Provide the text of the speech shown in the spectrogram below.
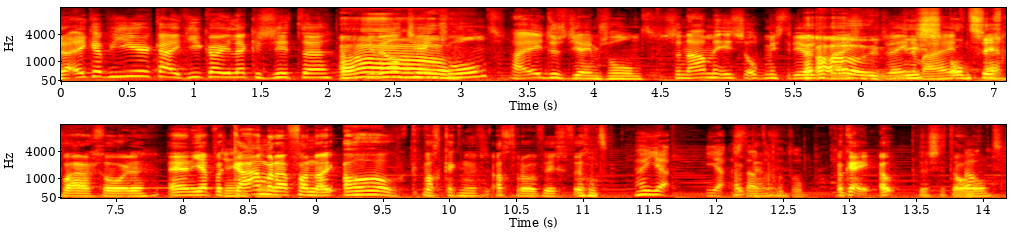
Ja, ik heb hier, kijk, hier kan je lekker zitten. Oh. Jawel, James Hond. Hij heet dus James Hond. Zijn naam is op mysterieuze wijze Oh, verdwenen, die maar is hij heet onzichtbaar geworden. En je hebt een James camera van... Oh, wacht, kijk nu eens achterover weer gefilmd. Ah, ja, ja, staat er goed op. Oké, oh, daar zit al een Oh. hond.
